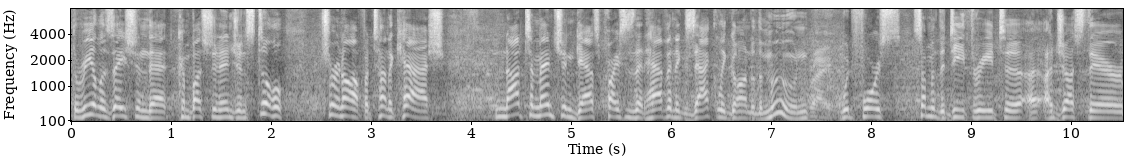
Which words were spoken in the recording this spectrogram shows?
the realization that combustion engines still churn off a ton of cash. Not to mention gas prices that haven't exactly gone to the moon right. would force some of the D3 to uh, adjust their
